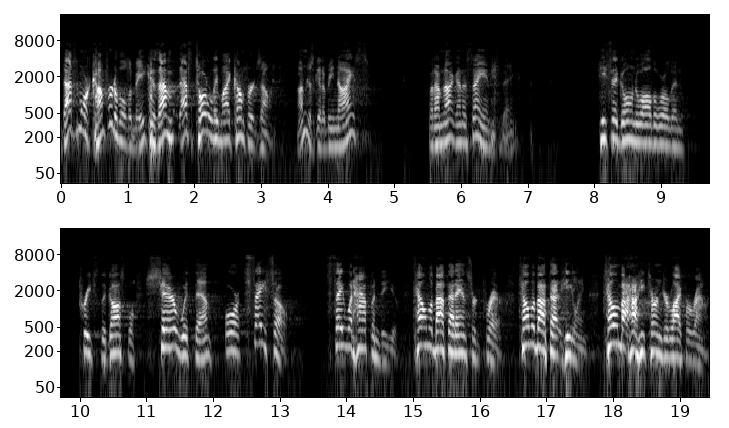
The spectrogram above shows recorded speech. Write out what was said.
That's more comfortable to me because I'm that's totally my comfort zone. I'm just going to be nice, but I'm not going to say anything. He said, "Go into all the world and preach the gospel. Share with them, or say so. Say what happened to you. Tell them about that answered prayer. Tell them about that healing. Tell them about how He turned your life around.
